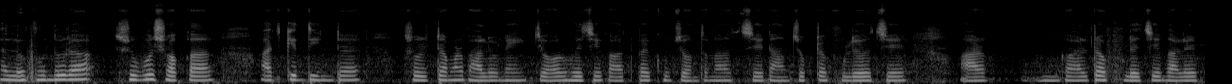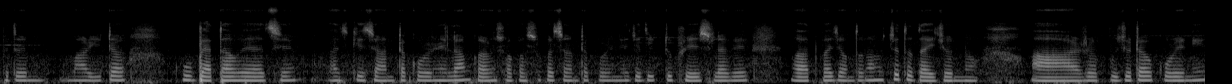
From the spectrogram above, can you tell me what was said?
হ্যালো বন্ধুরা, শুভ সকাল। আজকের দিনটা শরীরটা আমার ভালো নেই, জ্বর হয়েছে কাত পায়ে খুব যন্ত্রণা হচ্ছে, ডান চোখটা ফুলে হচ্ছে, আর গালটা ফুলেছে, গালের ভেতরে মাড়িটা খুব ব্যথা হয়ে আছে। আজকে চানটা করে নিলাম, কারণ সকাল সকাল চানটা করে নিয়ে যদি একটু ফ্রেশ লাগে, গাত পায়ে যন্ত্রণা হচ্ছে তো তাই জন্য। আর পুজোটাও করে নিই,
